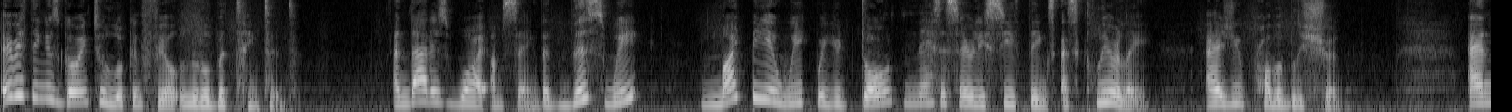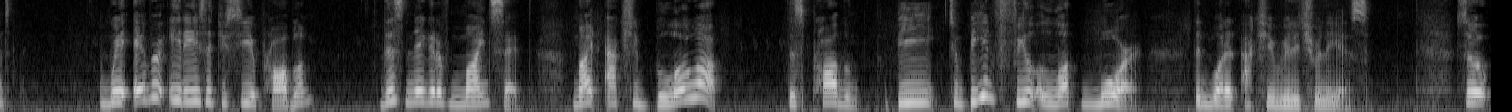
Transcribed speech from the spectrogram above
Everything is going to look and feel a little bit tainted. And that is why I'm saying that this week might be a week where you don't necessarily see things as clearly as you probably should. And wherever it is that you see a problem, this negative mindset might actually blow up this problem be to be and feel a lot more than what it actually really truly is. So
